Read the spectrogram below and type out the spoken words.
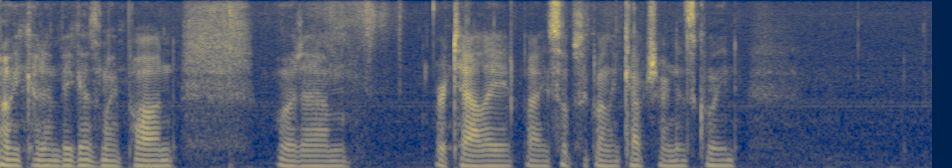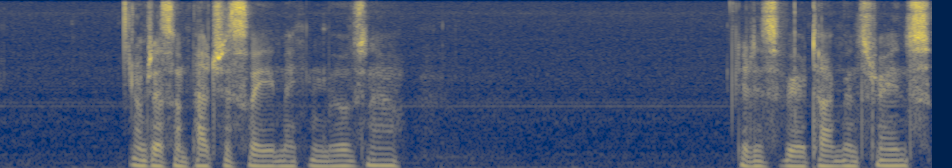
Oh, he couldn't because my pawn would um, retaliate by subsequently capturing his queen. I'm just impetuously making moves now. Due to severe time constraints.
